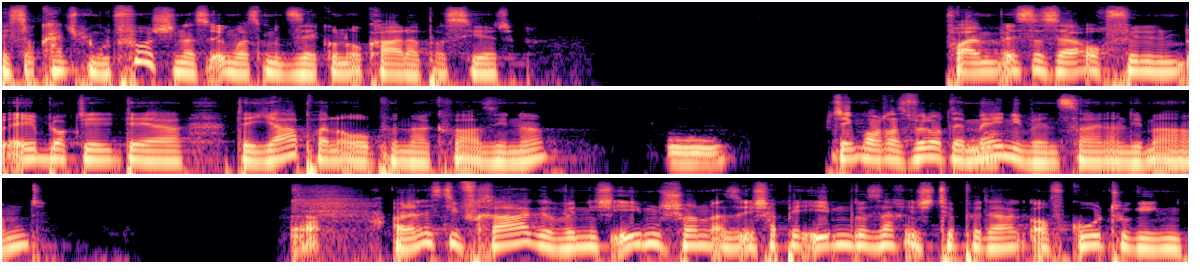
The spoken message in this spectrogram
Deshalb kann ich mir gut vorstellen, dass irgendwas mit Zack und Okada passiert. Vor allem ist es ja auch für den A-Block der, der, der Japan-Opener quasi, ne? Mhm. Ich denke mal auch, das wird auch der Main Event sein an dem Abend. Ja. Aber dann ist die Frage, wenn ich eben schon, also ich habe ja eben gesagt, ich tippe da auf Goto gegen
